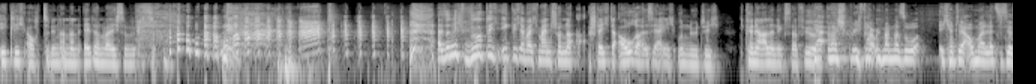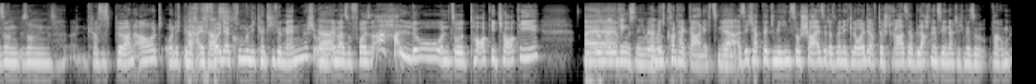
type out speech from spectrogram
eklig auch zu den anderen Eltern, weil ich so wirklich so, Also nicht wirklich eklig, aber ich meine schon eine schlechte Aura ist ja eigentlich unnötig. Die können ja alle nichts dafür. Ja, aber ich, ich frage mich manchmal so, ich hatte ja auch mal letztes Jahr so ein, so ein, krasses Burnout und ich bin Ach, ja eigentlich krass. voll der kommunikative Mensch und Ja. immer so voll so, ah, hallo und so talky Und irgendwann Ähm, ging's nicht mehr, Und ne? ich konnte halt gar nichts mehr. Ja. Also ich habe wirklich, mir ging so scheiße, dass wenn ich Leute auf der Straße hab lachen sehen, dachte ich mir so, warum,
